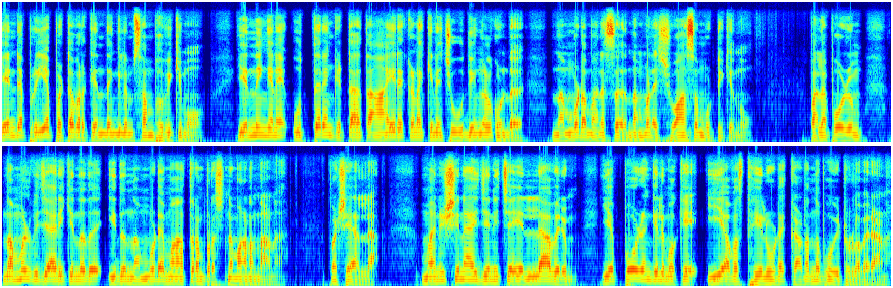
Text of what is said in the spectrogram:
എന്റെ പ്രിയപ്പെട്ടവർക്ക് എന്തെങ്കിലും സംഭവിക്കുമോ? എന്നിങ്ങനെ ഉത്തരം കിട്ടാത്ത ആയിരക്കണക്കിന് ചോദ്യങ്ങൾ കൊണ്ട് നമ്മുടെ മനസ്സ് നമ്മളെ ശ്വാസം മുട്ടിക്കുന്നു. പലപ്പോഴും നമ്മൾ വിചാരിക്കുന്നത് ഇത് നമ്മുടെ മാത്രം പ്രശ്നമാണെന്നാണ്. പക്ഷേ അല്ല മനുഷ്യനായി ജനിച്ച എല്ലാവരും എപ്പോഴെങ്കിലുമൊക്കെ ഈ അവസ്ഥയിലൂടെ കടന്നുപോയിട്ടുള്ളവരാണ്.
